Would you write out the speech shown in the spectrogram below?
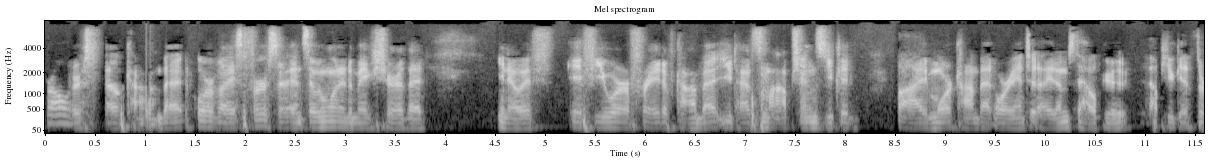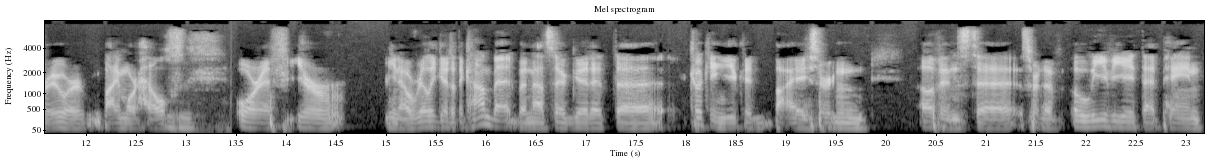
brawler style combat or vice versa. And so we wanted to make sure that, you know, if, if you were afraid of combat, you'd have some options. You could buy more combat oriented items to help you, help you get through or buy more health. Mm-hmm. Or if you're, you know, really good at the combat, but not so good at the cooking, you could buy certain ovens to sort of alleviate that pain.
